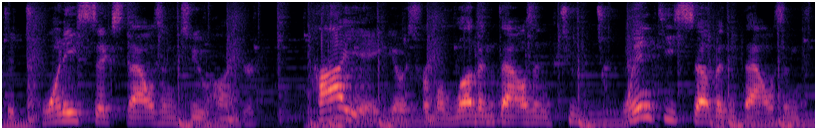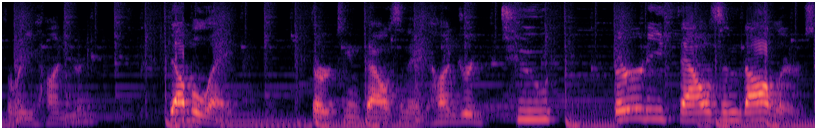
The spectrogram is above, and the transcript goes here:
to 26,200. High A goes from 11,000 to 27,300. Double A, 13,800 to $30,000.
